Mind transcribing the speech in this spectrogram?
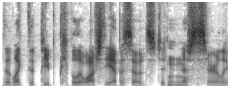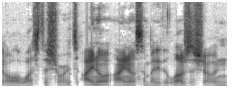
that like the peop people that watch the episodes didn't necessarily all watch the shorts. I know I know somebody that loves the show and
